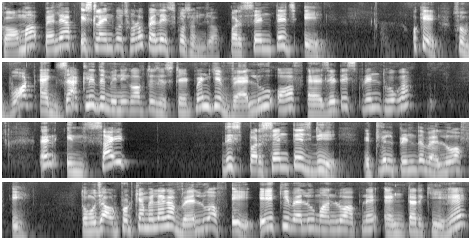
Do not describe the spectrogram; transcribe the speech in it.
comma पहले आप इस लाइन को छोड़ो, पहले इसको समझो। Percentage a okay so what exactly the meaning of this statement ये value of as it is print होगा and inside this percentage d it will print the value of a तो मुझे आउटपुट क्या मिलेगा? वैल्यू ऑफ़ ए ए की वैल्यू मान लो आपने एंटर की है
